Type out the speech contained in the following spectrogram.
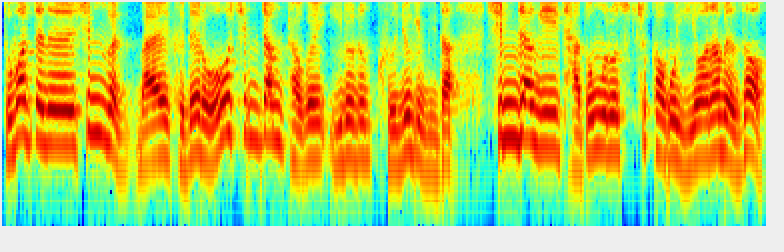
두 번째는 심근, 말 그대로 심장벽을 이루는 근육입니다. 심장이 자동으로 수축하고 이완하면서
